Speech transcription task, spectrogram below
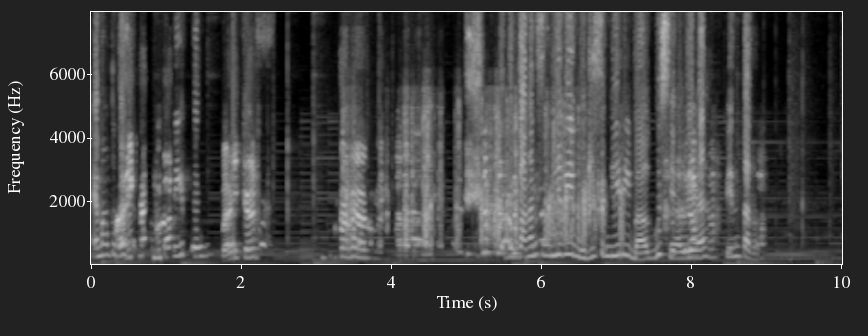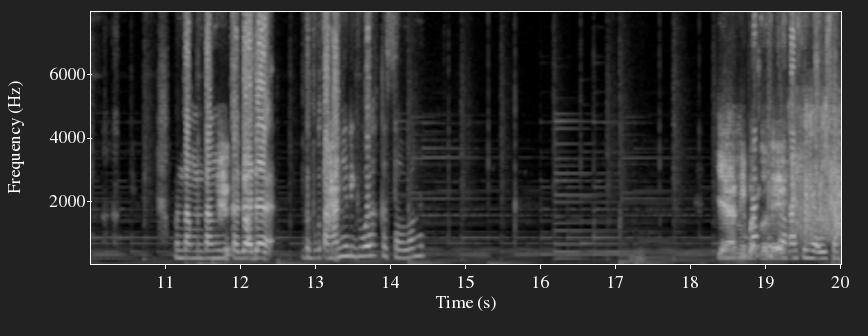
emang tugas Baik gua? seperti itu. baik kan Tepuk tangan sendiri, muji sendiri, bagus ya lu ya, pinter. Mentang-mentang kagak ada tepuk tangannya di gua, kesel banget. Ya nih buat lo Makasih, deh. Makasih nggak usah.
